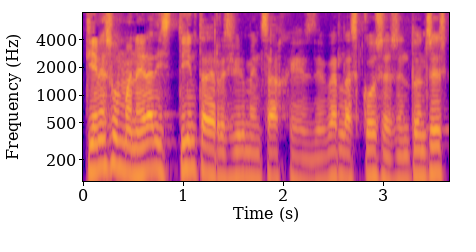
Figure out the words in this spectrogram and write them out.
tiene su manera distinta de recibir mensajes, de ver las cosas. Entonces,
